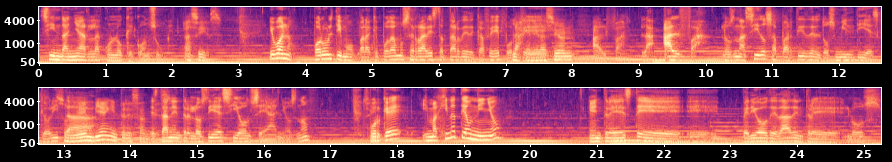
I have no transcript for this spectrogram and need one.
sin dañarla con lo que consumen. Así es. Y bueno, por último, para que podamos cerrar esta tarde de café, porque la generación alfa. La alfa, los nacidos a partir del 2010, que ahorita Son bien, bien interesantes. Están entre los 10 y 11 años, ¿no? Porque imagínate a un niño entre este eh, periodo de edad, entre los,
